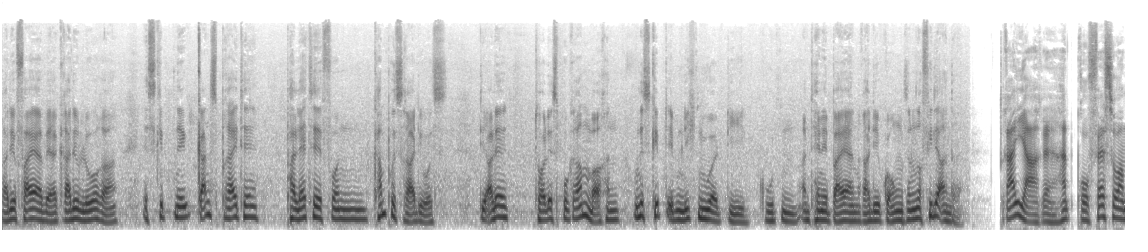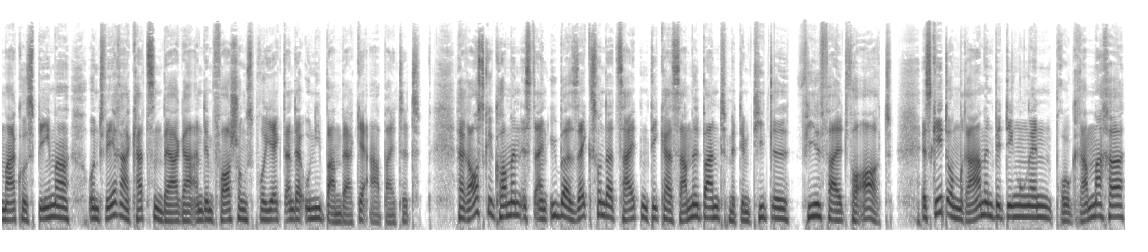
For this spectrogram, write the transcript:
Radio Feuerwerk, Radio Lora. Es gibt eine ganz breite Palette von Campusradios, die alle tolles Programm machen. Und es gibt eben nicht nur die guten Antenne Bayern, Radio Gong, sondern noch viele andere. Drei Jahre hat Professor Markus Behmer und Vera Katzenberger an dem Forschungsprojekt an der Uni Bamberg gearbeitet. Herausgekommen ist ein über 600 Seiten dicker Sammelband mit dem Titel Vielfalt vor Ort. Es geht um Rahmenbedingungen, Programmmacher,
